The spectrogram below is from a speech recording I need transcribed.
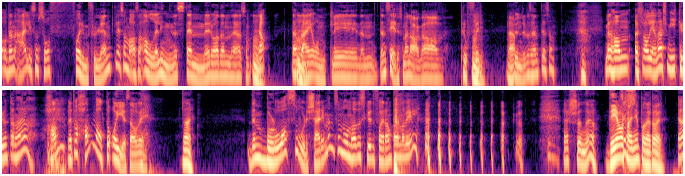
og den er liksom så formfullendt, liksom. Altså, alle linjene stemmer, og den er sånn Mm. Ja. Den blei ordentlig den, den ser ut som er laga av proffer. Mm. Ja. 100 liksom. Men han australieneren som gikk rundt den her, han, vet du hva han valgte å oie seg over? Nei. Den blå solskjermen som noen hadde skudd foran på denne bilen. Jeg skjønner, ja. Det ble han imponert over. Ja,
